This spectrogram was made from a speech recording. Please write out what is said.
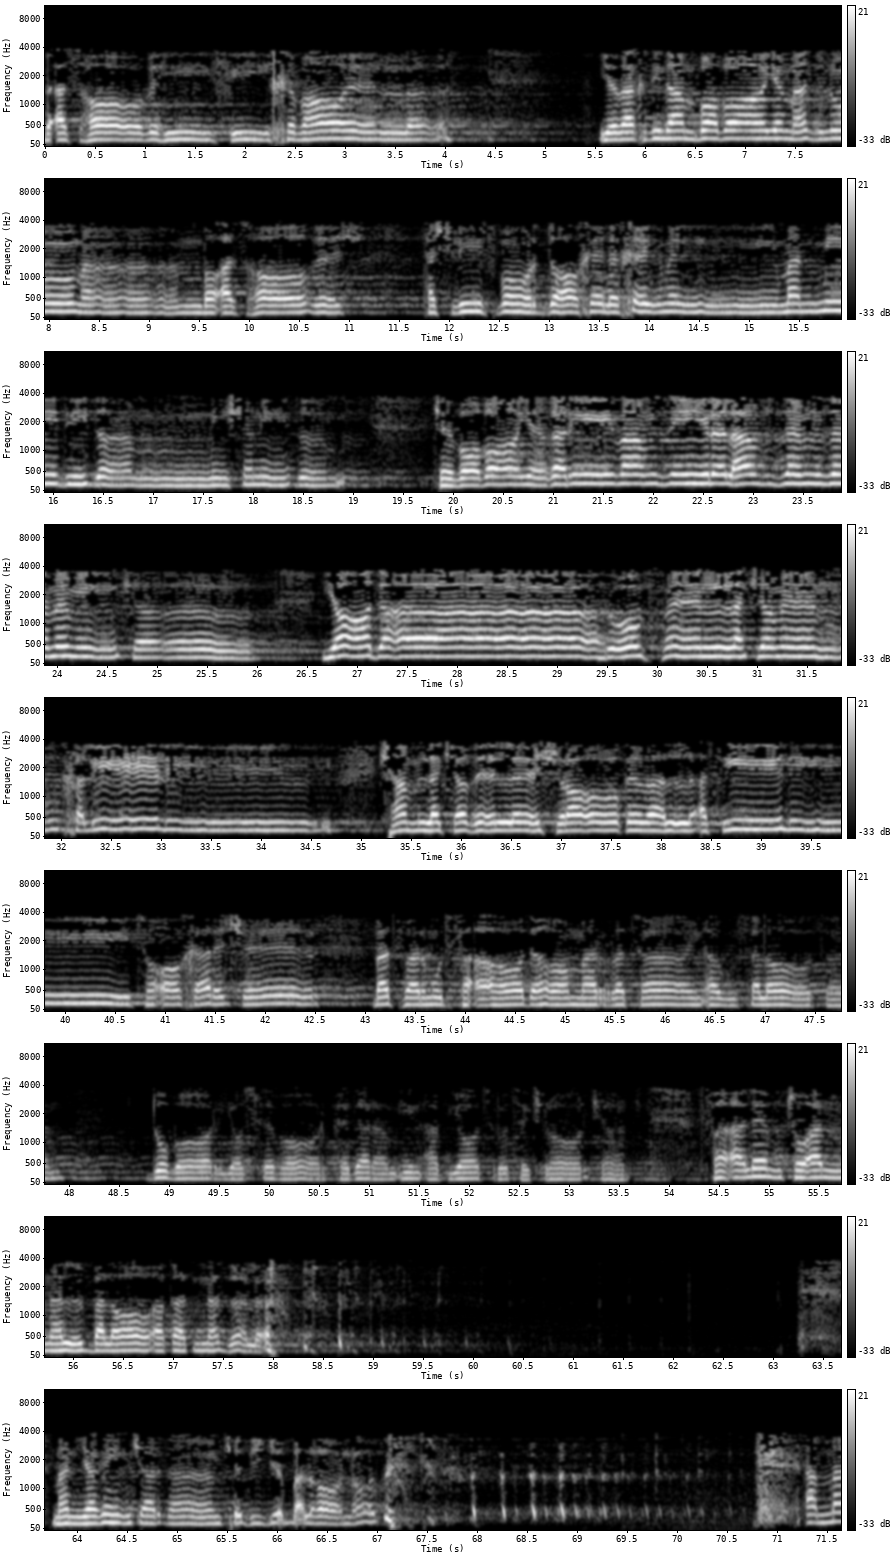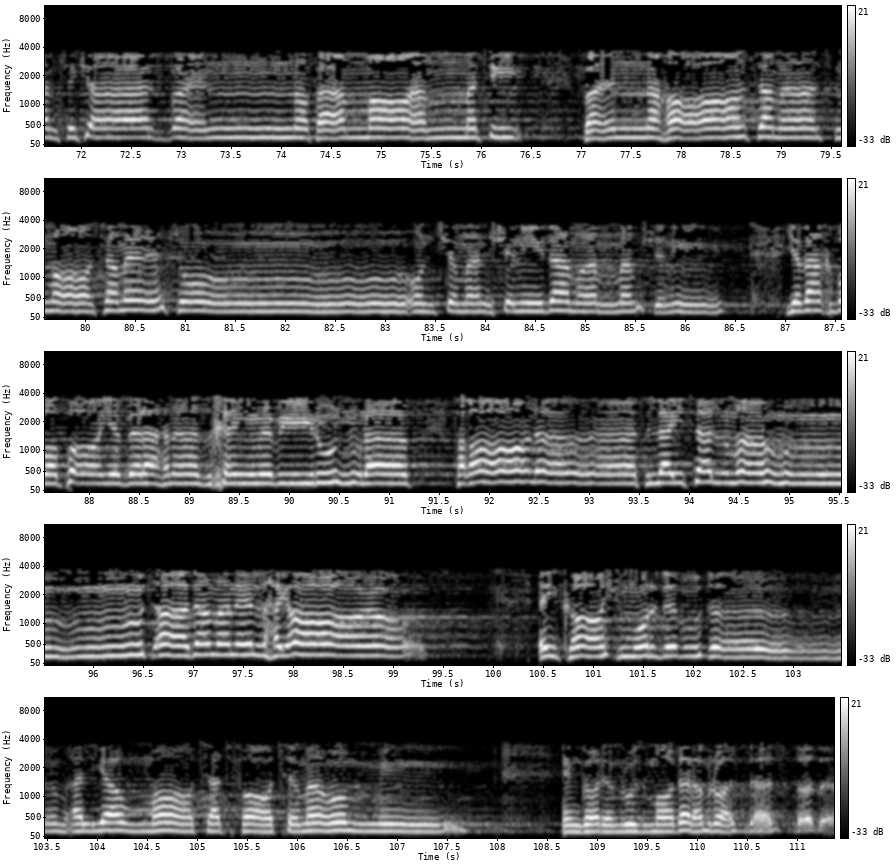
به اصحابهی فی الله. یه وقت دیدم بابای مظلومم با اصحابش تشریف برد داخل خیمه من می‌دیدم میشنیدم. که بابای غریبم زیر لب زمزمه می کرد یادر افن لک من خلیلی کم لک بالاشراق والاسیلی تا آخر شعر بد فرمود فعادها مرتین او ثلاثا. دو بار یا سه بار پدرم این ابیات رو تکرار کرد. فعلم تو ان البلاء قد نزل. من یقین کردم که دیگه بلا ناز امم چه کرد و ان فاما امتی فانها سمت ما سمت اون چه من شنیدم امم شنید. یه وقت با پای برهن از خیمه بیرون رفت. فقالت لیت الموت آدمن الحیات. ای کاش مرده بودم. الیوم ماتت فاطمه امی. انگار امروز مادرم رو از دست داده.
